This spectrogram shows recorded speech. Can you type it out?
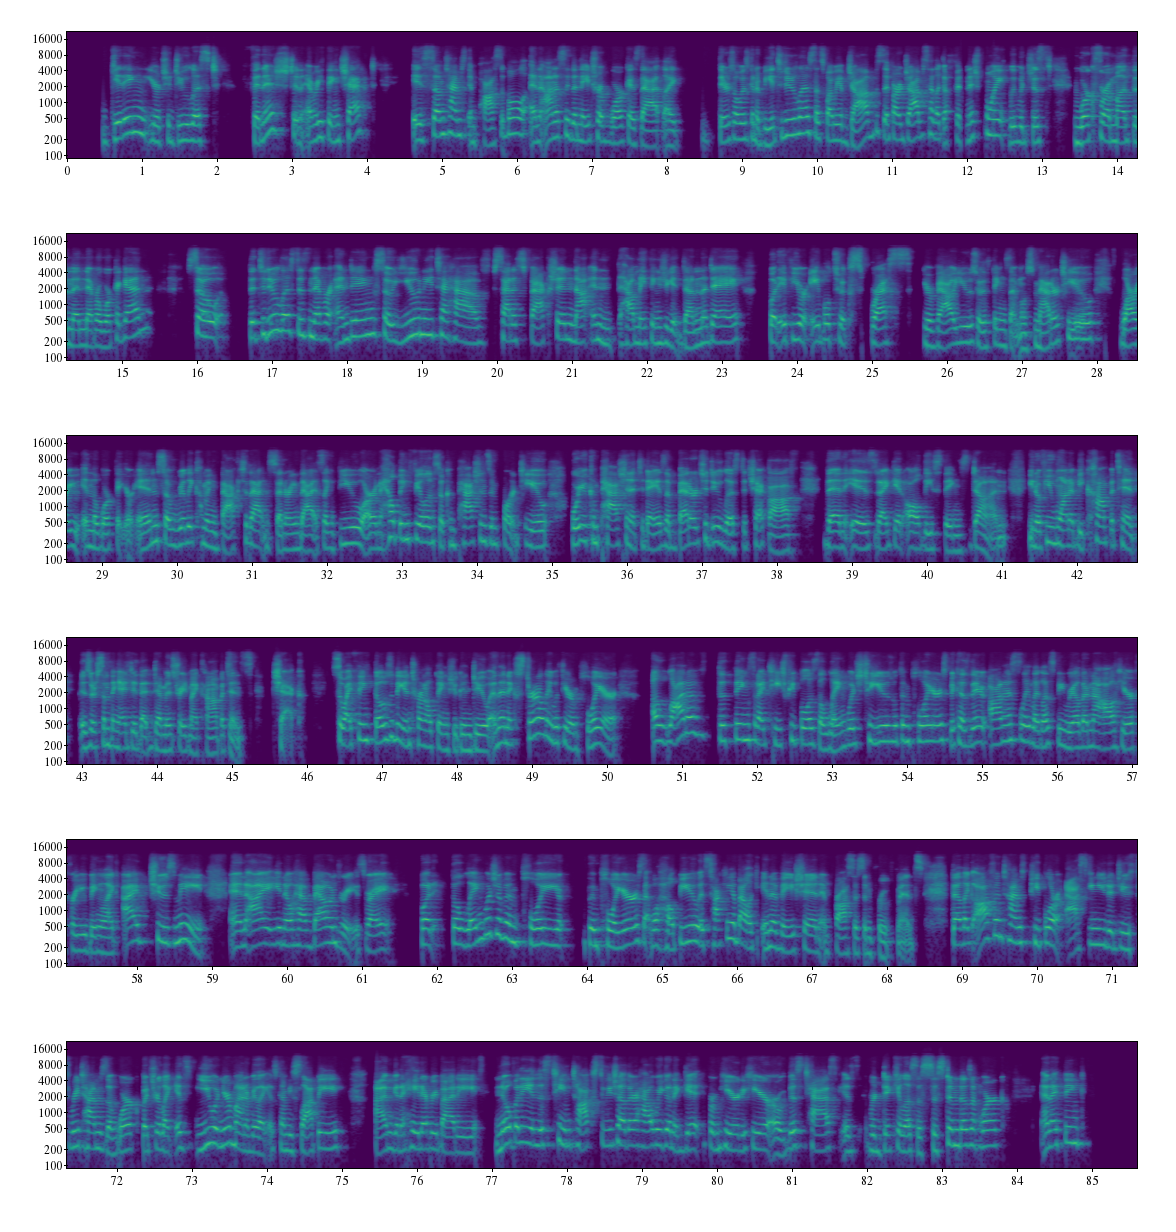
getting your to-do list finished and everything checked is sometimes impossible. And honestly, the nature of work is that like there's always going to be a to-do list. That's why we have jobs. If our jobs had like a finish point, we would just work for a month and then never work again. So the to-do list is never ending. So you need to have satisfaction, not in how many things you get done in a day, but if you're able to express your values or the things that most matter to you why are you in the work that you're in? So really coming back to that and centering that it's like if you are in a helping field and so compassion is important to you were you compassionate today is a better to-do list to check off than is did i get all these things done? You know if you want to be competent is there something i did that demonstrated my competence? Check. So i think those are the internal things you can do. And then externally with your employer a lot of the things that I teach people is the language to use with employers because they're honestly like let's be real they're not all here for you being like I choose me and I you know have boundaries right? But the language of employee employers that will help you is talking about like innovation and process improvements. That like oftentimes people are asking you to do three times of work but you're like it's you and your mind are be like it's going to be sloppy. I'm going to hate everybody. Nobody in this team talks to each other. How are we going to get from here to here? Or this task is ridiculous. The system doesn't work. And i think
